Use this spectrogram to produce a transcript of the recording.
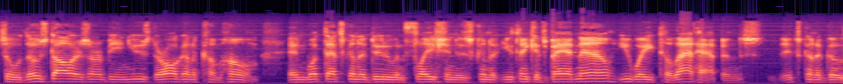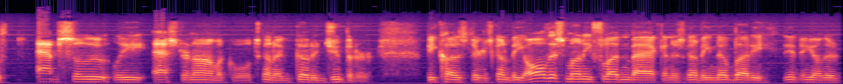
So those dollars aren't being used. They're all going to come home. And what that's going to do to inflation is going to. You think it's bad now? You wait till that happens. It's going to go absolutely astronomical. It's going to go to Jupiter because there's going to be all this money flooding back, and there's going to be nobody. You know,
